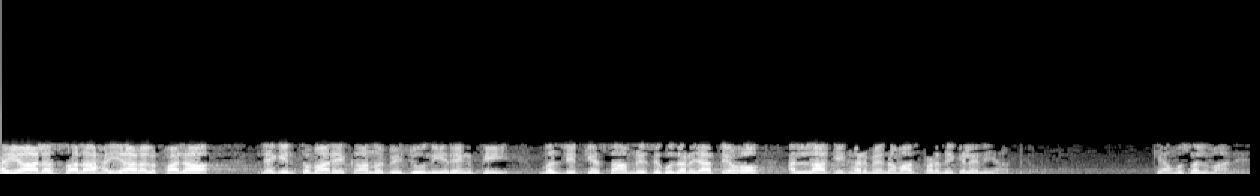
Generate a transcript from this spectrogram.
حیا الصلاح حیا الفلاح، لیکن تمہارے کانوں پہ جو نہیں رینگتی، مسجد کے سامنے سے گزر جاتے ہو، اللہ کے گھر میں نماز پڑھنے کے لیے نہیں آتے ہو۔ کیا مسلمان ہیں؟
